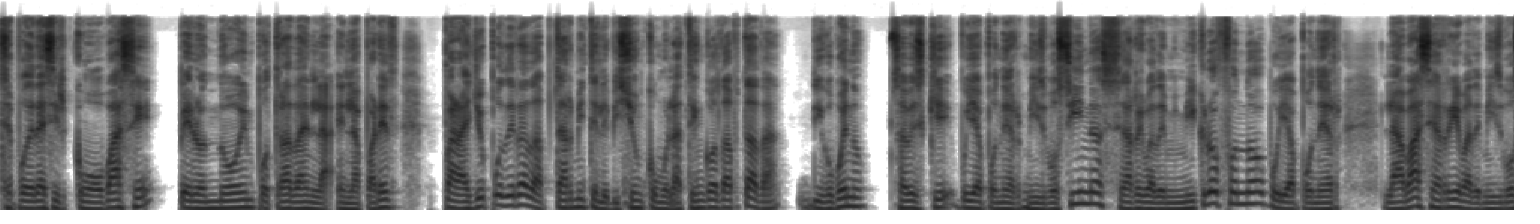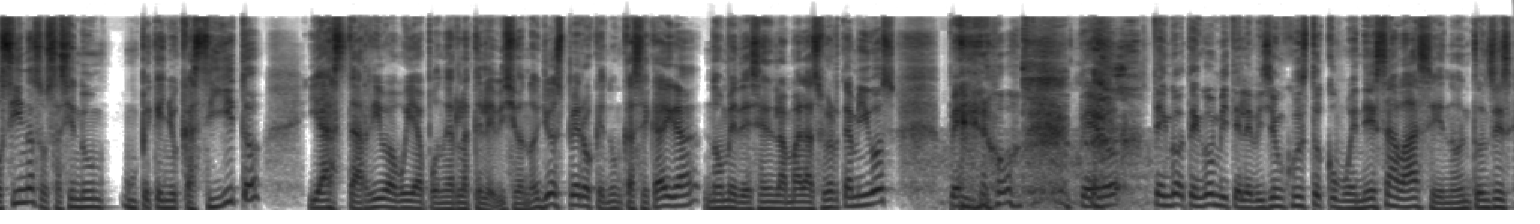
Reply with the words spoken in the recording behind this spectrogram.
se podría decir, como base, pero no empotrada en la, en la pared para yo poder adaptar mi televisión como la tengo adaptada, digo, bueno, ¿sabes qué? Voy a poner mis bocinas arriba de mi micrófono, voy a poner la base arriba de mis bocinas, o sea, haciendo un, pequeño castillito y hasta arriba voy a poner la televisión, ¿no? Yo espero que nunca se caiga, no me deseen la mala suerte, amigos, pero, pero tengo, tengo mi televisión justo como en esa base, ¿no? Entonces,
